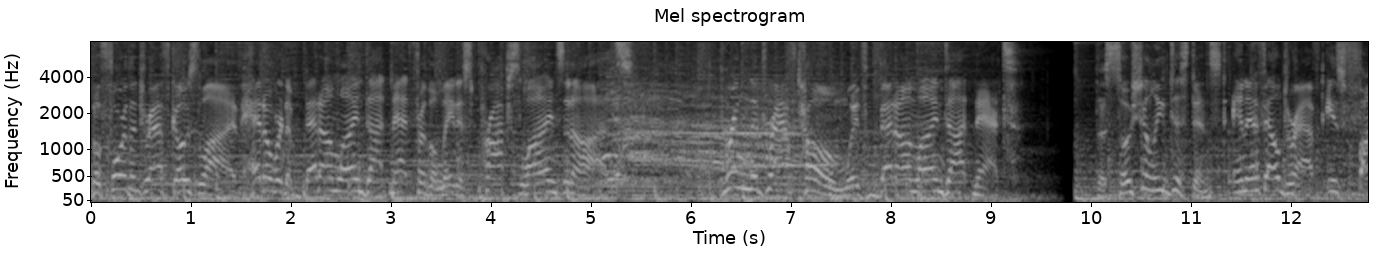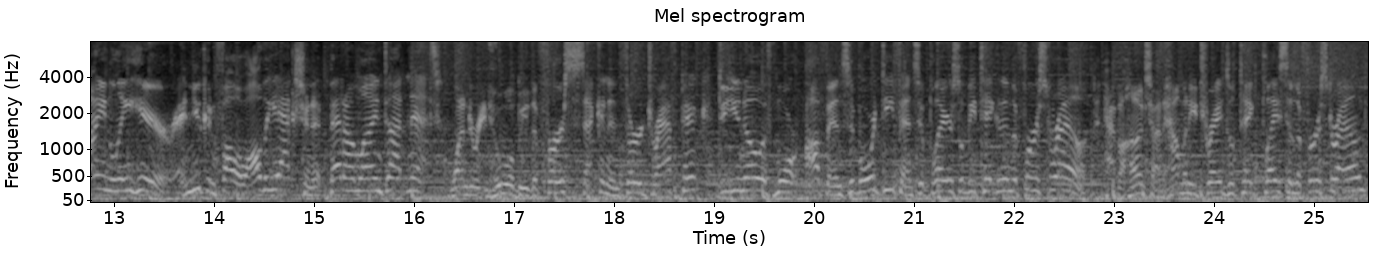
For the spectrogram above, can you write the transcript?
Before the draft goes live, head over to betonline.net for the latest props, lines, and odds. Bring the draft home with betonline.net. The socially distanced NFL draft is finally here, and you can follow all the action at betonline.net. Wondering who will be the first, second, and third draft pick? Do you know if more offensive or defensive players will be taken in the first round? Have a hunch on how many trades will take place in the first round?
